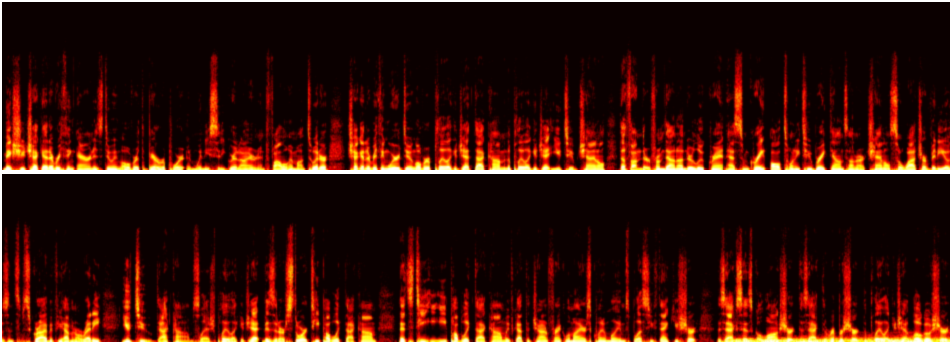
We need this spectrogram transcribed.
Make sure you check out everything Aaron is doing over at the Bear Report and Windy City Gridiron and follow him on Twitter. Check out everything we're doing over at PlayLikeAJet.com and the Play Like a Jet YouTube channel. The Thunder from Down Under, Luke Grant, has some great all 22 breakdowns on our channel, so watch our videos and subscribe if you haven't already. YouTube.com slash Play Like a Jet. Visit our store, teepublic.com. That's T-E-E-Public.com. We've got the John Frank Lemires, Quinnen Williams, Bless You, Thank You shirt, the Zach Says Go Long shirt, the Zach the Ripper shirt, the Play Like a Jet logo shirt,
